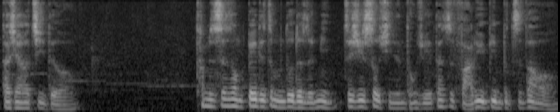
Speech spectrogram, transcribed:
大家要记得哦。他们身上背了这么多的人命，这些受刑人同学，但是法律并不知道哦。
